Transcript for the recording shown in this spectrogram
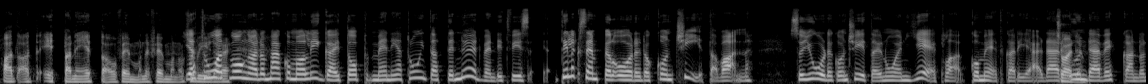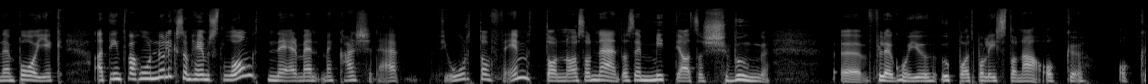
som att, att ettan är etta och femman är femman och så Jag vidare. tror att många av de här kommer att ligga i topp, men jag tror inte att det nödvändigtvis... Till exempel året då Conchita vann, så gjorde Conchita ju nog en jäkla kometkarriär där under veckan då den pågick. Att inte var hon nu liksom hemskt långt ner, men, men kanske där 14, 15 och sånt där. Och sen mitt i alltså svung eh, flög hon ju uppåt på listorna och och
